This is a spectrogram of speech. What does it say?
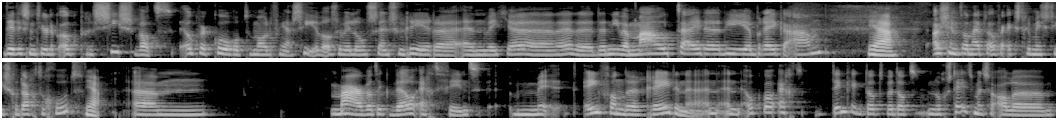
dit is natuurlijk ook precies wat... Ook weer koren op de mode van, ja, zie je wel, ze willen ons censureren. En weet je, eh, de, de nieuwe Mao-tijden die eh, breken aan. Ja, Als je het dan hebt over extremistisch gedachtegoed. Ja. Ehm, maar wat ik wel echt vind, een van de redenen, en, en ook wel echt, denk ik dat we dat nog steeds met z'n allen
